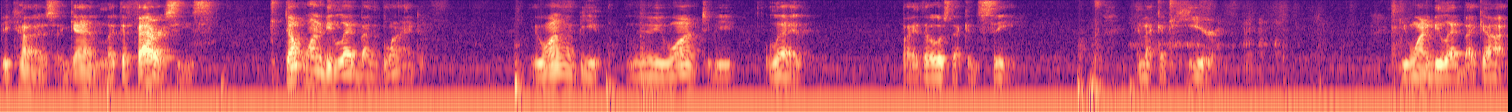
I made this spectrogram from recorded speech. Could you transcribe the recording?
because, again, like the Pharisees, don't want to be led by the blind. We want to be we want to be led by those that can see and that can hear. We want to be led by God.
